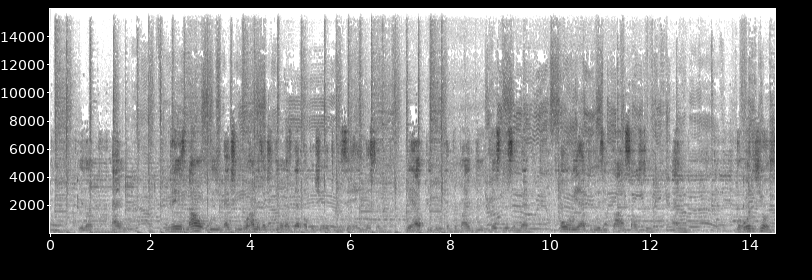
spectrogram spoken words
you, you know, and there's now we actually Wuhan has actually given us that opportunity to say, hey, listen, we have people who can provide this, this, and that. All we have to do is apply ourselves to. And the world is yours.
